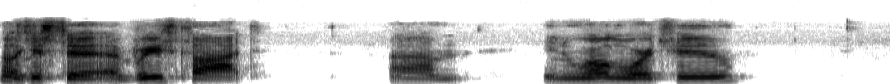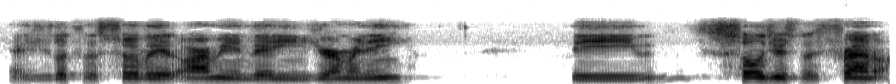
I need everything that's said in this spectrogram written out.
Well, just a, a brief thought. Um, in World War II, as you look at the Soviet army invading Germany, the soldiers in the front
